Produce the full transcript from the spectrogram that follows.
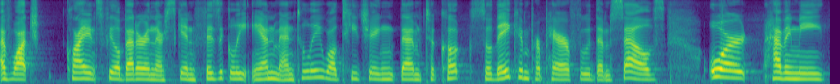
I've watched clients feel better in their skin physically and mentally while teaching them to cook so they can prepare food themselves or having me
